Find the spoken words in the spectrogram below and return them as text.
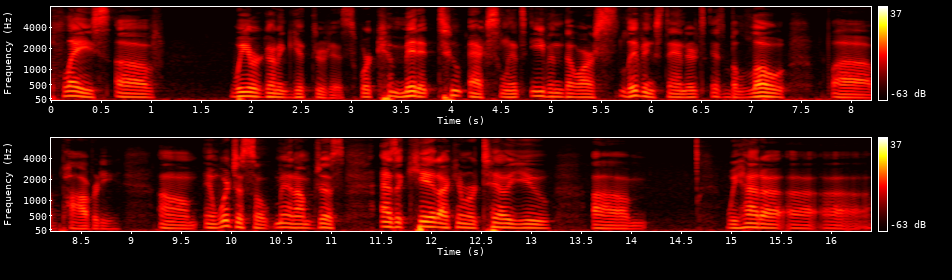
place of we are going to get through this. We're committed to excellence, even though our living standards is below uh, poverty. Um, and we're just so man. I'm just as a kid, I can tell you, um, we had a, a, a,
